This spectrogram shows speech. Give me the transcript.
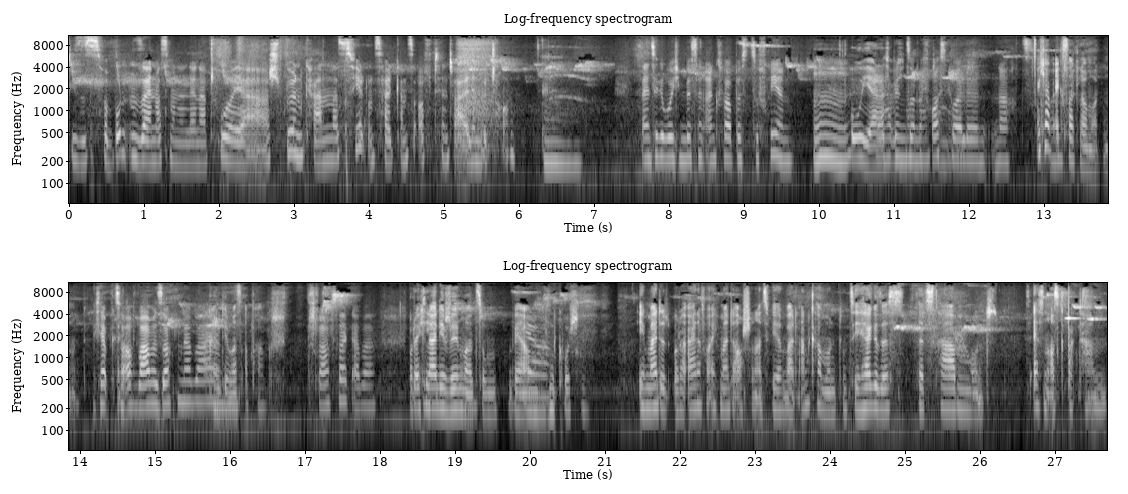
dieses Verbundensein, was man in der Natur ja spüren kann, das fehlt uns halt ganz oft hinter all dem Beton. Mhm. Das Einzige, wo ich ein bisschen Angst vor habe, ist zu frieren. Mhm. Oh ja, ich hab bin noch so eine. Frostbeule nachts. Ich habe extra Klamotten mit. Ich habe zwar auch warme Socken dabei. Könnt ihr was abhaben? Schlafsack, aber Oder ich leih dir Wilma zum Wärmen Ja. und Kuscheln. Ihr meintet, oder einer von euch meinte auch schon, als wir im Wald ankamen und uns hierher gesetzt haben und das Essen ausgepackt haben,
